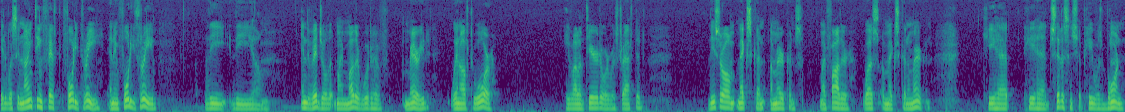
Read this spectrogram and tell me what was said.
it was in 1943, and in 43, the the um, individual that my mother would have married went off to war. He volunteered or was drafted. These are all Mexican Americans. My father was a Mexican American. He had he had citizenship. He was born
